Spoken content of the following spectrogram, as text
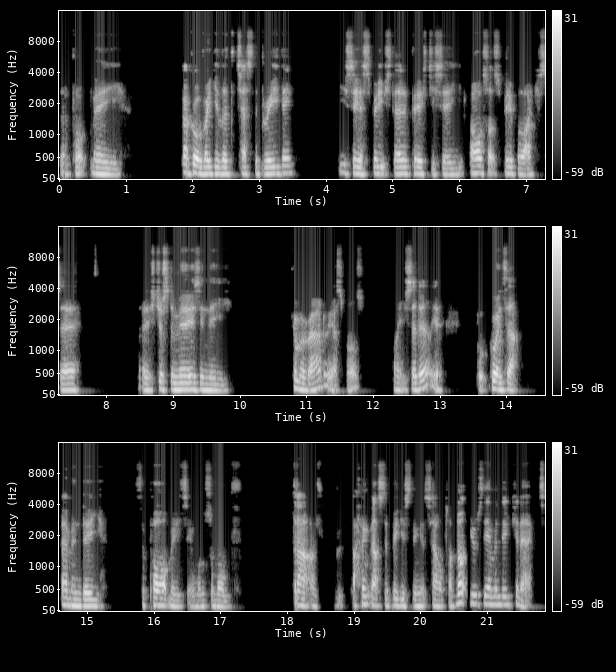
They put me I go regular to test the breathing. You see a speech therapist, you see all sorts of people, like I say. And it's just amazing the camaraderie, I suppose, like you said earlier. But going to that MND support meeting once a month that has, I think that's the biggest thing that's helped. I've not used the MND Connect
